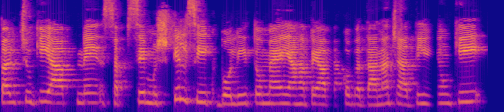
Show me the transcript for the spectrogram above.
पर चूँकि आपने सबसे मुश्किल सीख बोली तो मैं यहाँ पे आपको बताना चाहती हूँ कि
